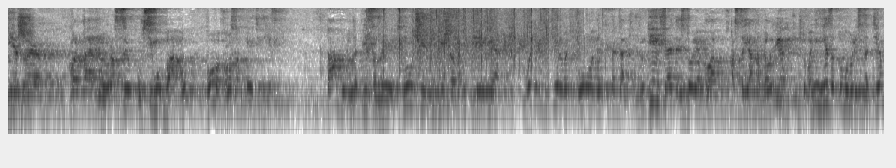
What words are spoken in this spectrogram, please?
ежеквартальную рассылку всему БАКу по вопросам этики. Там будут описаны случаи неэтичного поведения, будем цитировать кодекс и так далее, чтобы людей вся эта история была постоянно в голове, чтобы они не задумывались над тем,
